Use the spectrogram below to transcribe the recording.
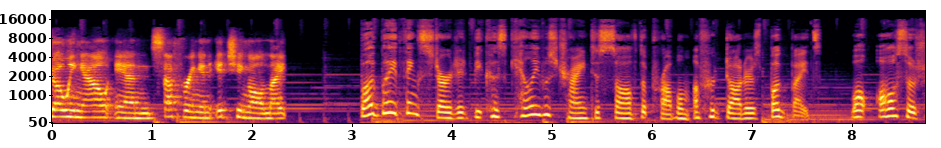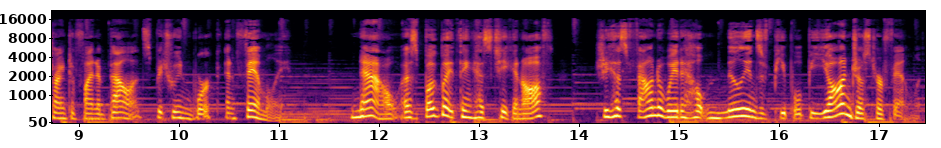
going out and suffering and itching all night. Bug Bite Thing started because Kelly was trying to solve the problem of her daughter's bug bites while also trying to find a balance between work and family. Now, as Bug Bite Thing has taken off, she has found a way to help millions of people beyond just her family.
